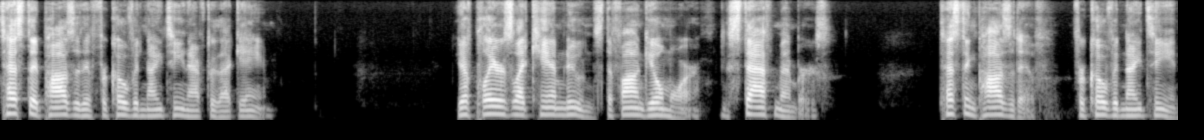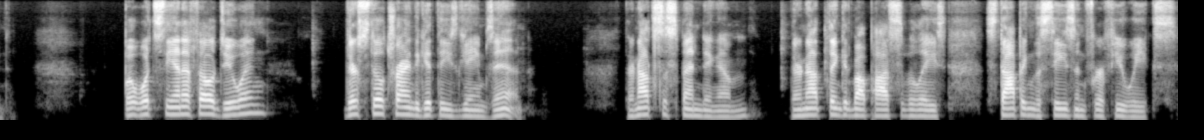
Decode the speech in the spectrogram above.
tested positive for COVID 19 after that game. You have players like Cam Newton, Stephon Gilmore, staff members testing positive for COVID 19. But what's the NFL doing? They're still trying to get these games in. They're not suspending them. They're not thinking about possibly stopping the season for a few weeks.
